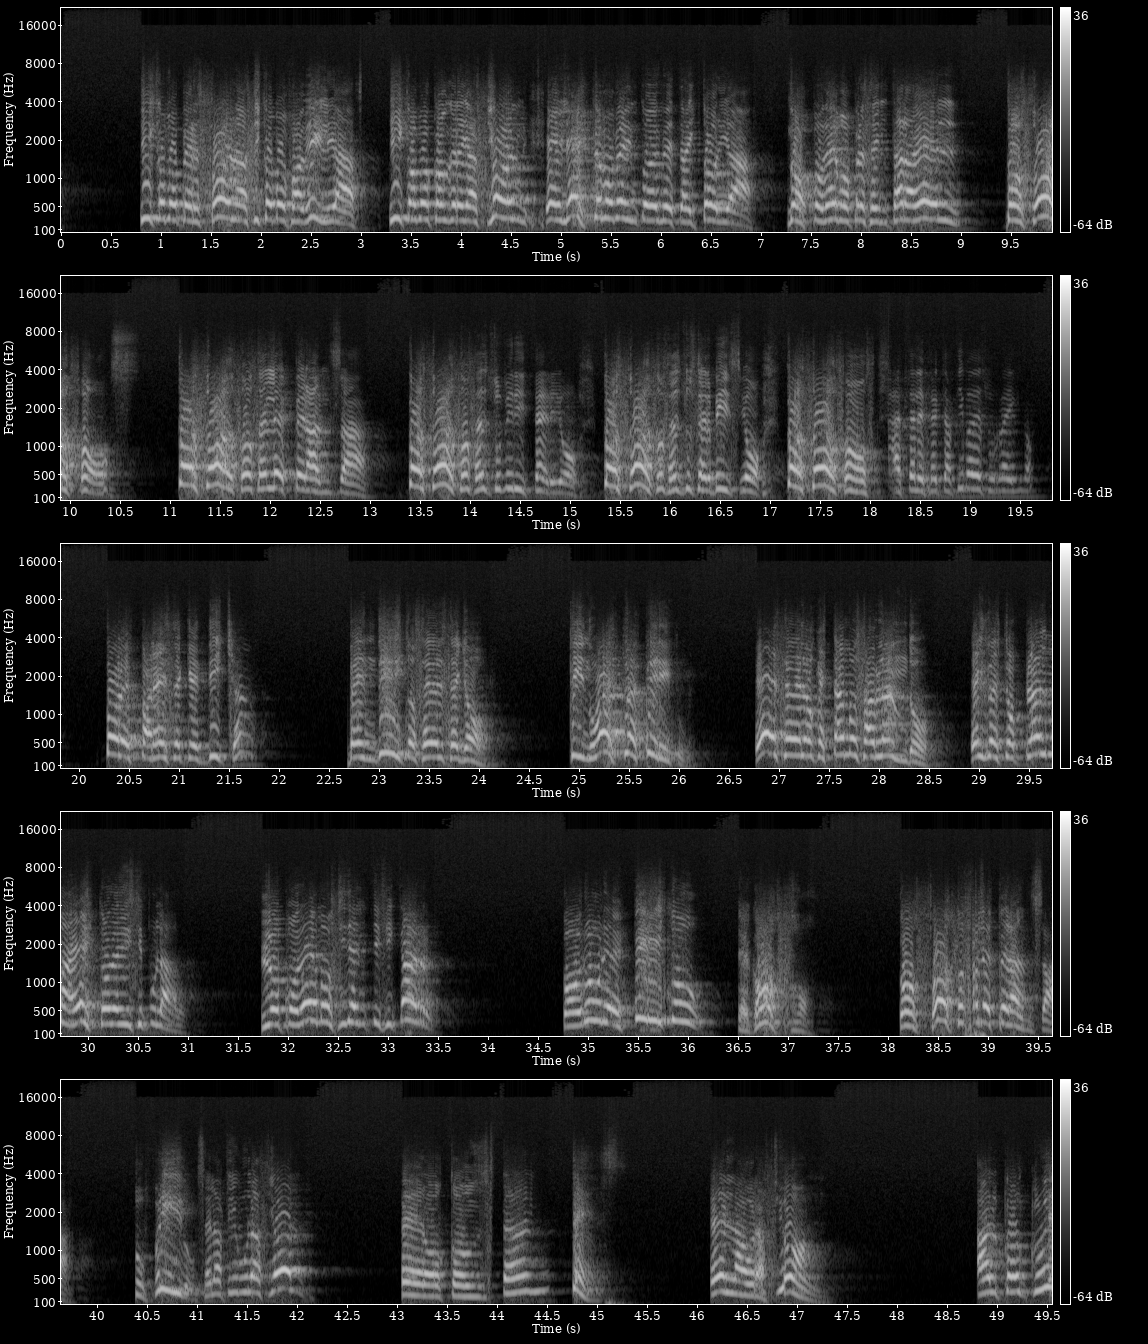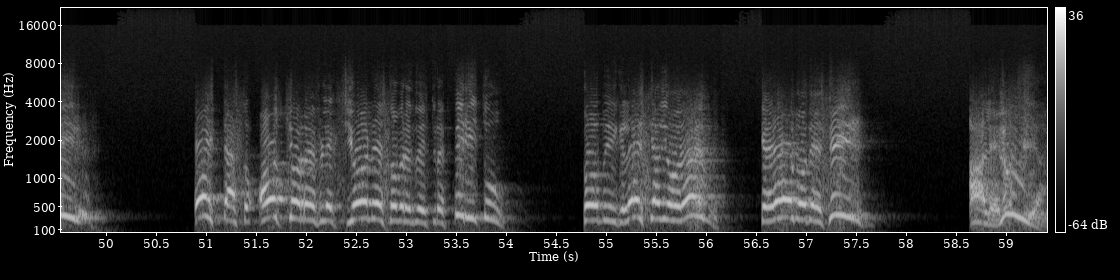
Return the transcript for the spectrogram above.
Y como personas y como familias y como congregación en este momento de nuestra historia nos podemos presentar a Él gozosos, gozosos en la esperanza, gozosos en su ministerio, gozosos en su servicio, gozosos hasta la expectativa de su reino. ¿No les parece que es dicha? Bendito sea el Señor. Si nuestro espíritu, ese de lo que estamos hablando, es nuestro plan maestro de discipulado, lo podemos identificar por un espíritu de gozo, gozosos en la esperanza, sufridos en la tribulación, pero constantes en la oración. Al concluir estas ocho reflexiones sobre nuestro espíritu, como iglesia de Oreb, queremos decir, aleluya,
